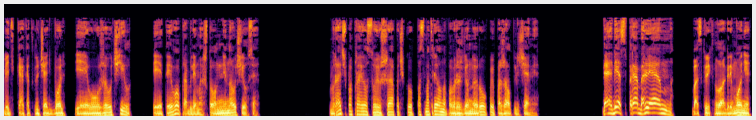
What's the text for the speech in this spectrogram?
Ведь как отключать боль, я его уже учил, и это его проблема, что он не научился. Врач поправил свою шапочку, посмотрел на поврежденную руку и пожал плечами. «Да без проблем!» — воскликнул Агримони,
